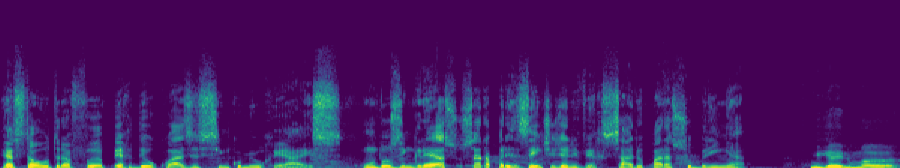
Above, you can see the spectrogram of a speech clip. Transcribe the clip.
Esta outra fã perdeu quase 5 mil reais. Um dos ingressos era presente de aniversário para a sobrinha. Minha irmã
